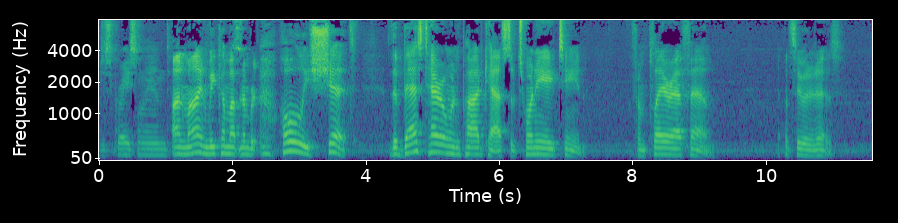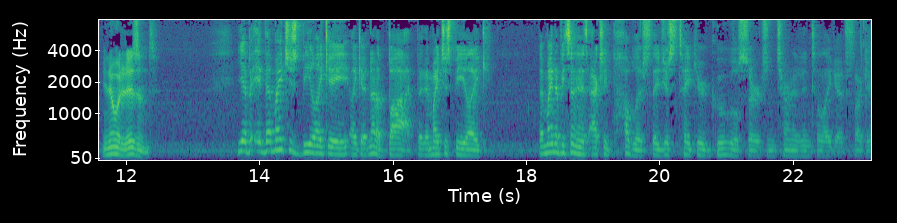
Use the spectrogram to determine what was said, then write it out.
Disgraceland. On mine, we come up number. Holy shit! The best heroin podcast of 2018 from Player FM. Let's see what it is. You know what it isn't? Yeah, but it, that might just be like a like a not a bot, but it might just be like That might not be something that's actually published. They just take your Google search and turn it into like a fucking.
